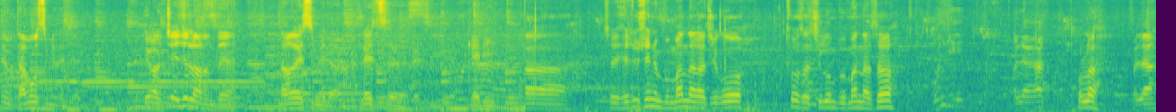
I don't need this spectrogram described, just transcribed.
네, 다 먹었습니다 이제. 내가 째질라는데 나가겠습니다. Let's get it. 아, 저희 해주시는 분 만나가지고 투어사 직원분 만나서 Hola. Hola. Hola.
